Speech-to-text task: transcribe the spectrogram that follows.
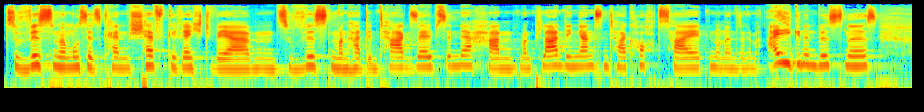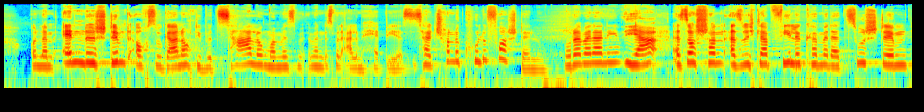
zu wissen, man muss jetzt keinem Chef gerecht werden, zu wissen, man hat den Tag selbst in der Hand, man plant den ganzen Tag Hochzeiten und an seinem eigenen Business und am Ende stimmt auch sogar noch die Bezahlung, man ist, man ist mit allem happy. Das ist halt schon eine coole Vorstellung, oder Melanie? Ja, Es ist doch schon, also ich glaube, viele können mir da zustimmen.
